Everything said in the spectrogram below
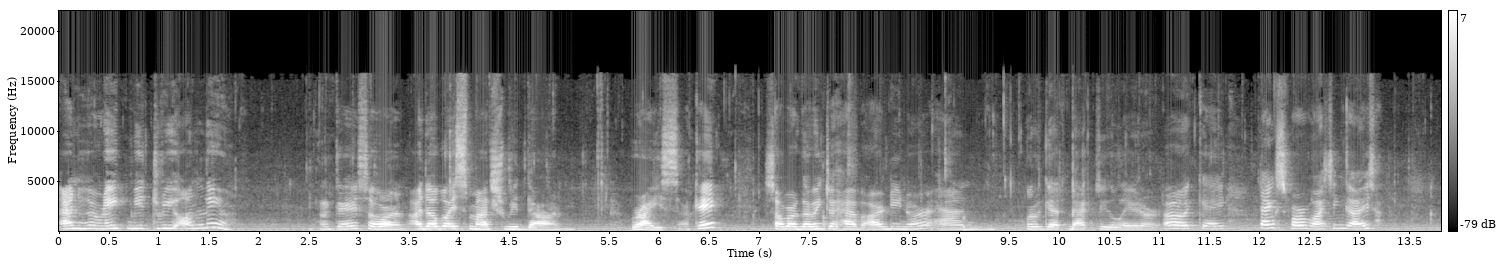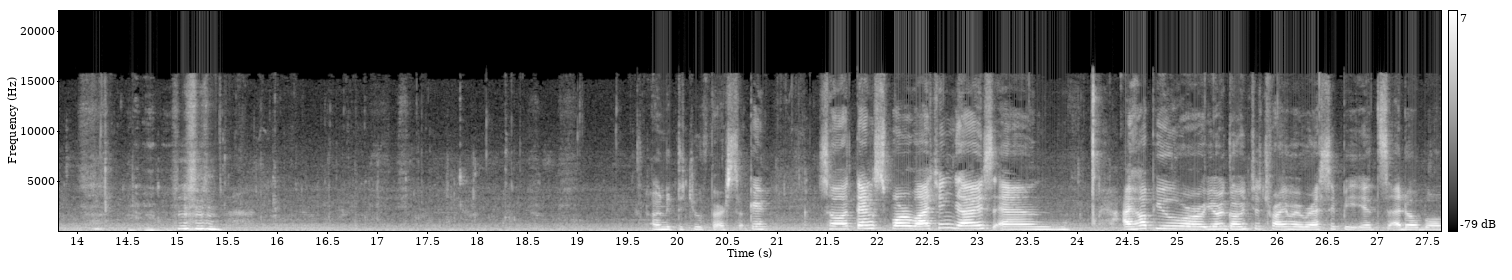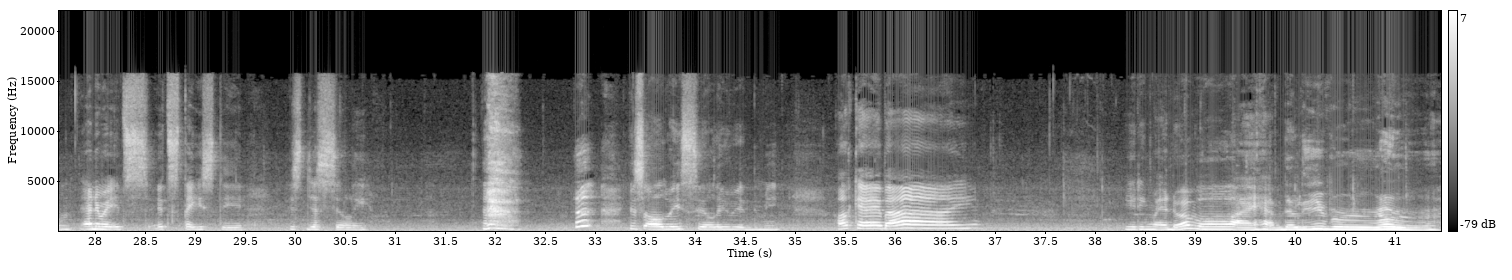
And he rate me three only. Okay, so adobo is matched with the rice. Okay, so we're going to have our dinner and we'll get back to you later. Okay, thanks for watching, guys. I need to chew first. Okay, so thanks for watching, guys, and I hope you're you're going to try my recipe. It's adobo. Anyway, it's it's tasty. It's just silly. He's always silly with me. Okay, bye. Eating my adobo, I have the liver.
